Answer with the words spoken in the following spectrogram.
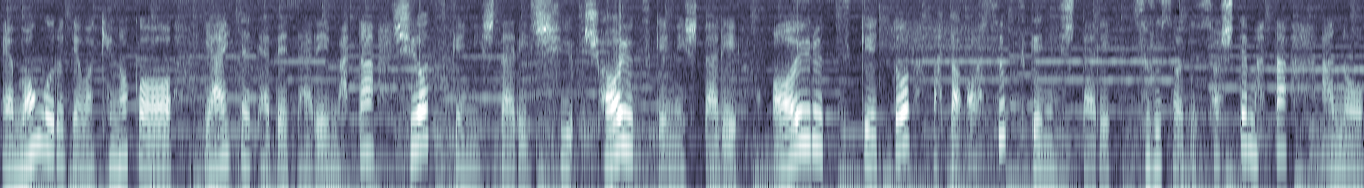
モンゴルではキノコを焼いて食べたりまた塩漬けにしたり醤油漬けにしたりオイル漬けとまたお酢漬けにしたりするそうです。そしてまたあの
